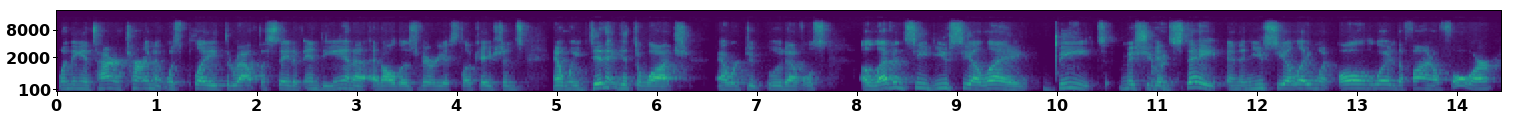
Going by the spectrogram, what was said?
when the entire tournament was played throughout the state of Indiana at all those various locations, and we didn't get to watch our Duke Blue Devils. 11 seed UCLA beat Michigan right. State, and then UCLA went all the way to the Final Four.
